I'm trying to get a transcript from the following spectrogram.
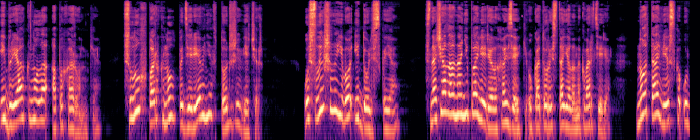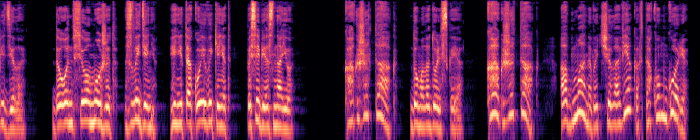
и брякнула о похоронке. Слух порхнул по деревне в тот же вечер. Услышала его и Дольская. Сначала она не поверила хозяйке, у которой стояла на квартире, но та веско убедила. «Да он все может, злый день, и не такое выкинет, по себе знаю». «Как же так?» — думала Дольская. «Как же так? Обманывать человека в таком горе?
